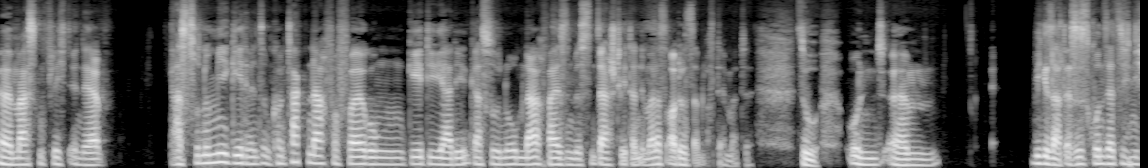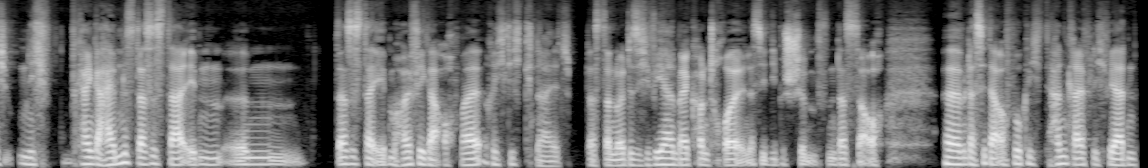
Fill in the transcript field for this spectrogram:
äh, Maskenpflicht in der Gastronomie geht, wenn es um Kontaktnachverfolgung geht, die ja die Gastronomen nachweisen müssen, da steht dann immer das Ordnungsamt auf der Matte. So, und ähm, wie gesagt, es ist grundsätzlich nicht, nicht kein Geheimnis, dass es da eben, ähm, dass es da eben häufiger auch mal richtig knallt, dass dann Leute sich wehren bei Kontrollen, dass sie die beschimpfen, dass da auch, äh, dass sie da auch wirklich handgreiflich werden.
